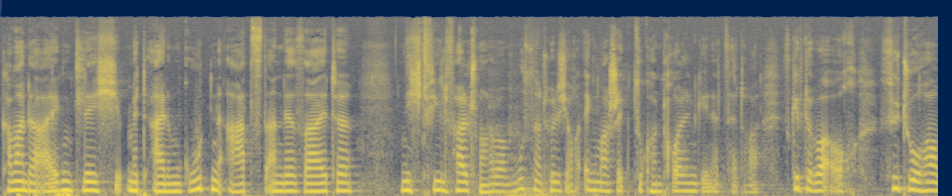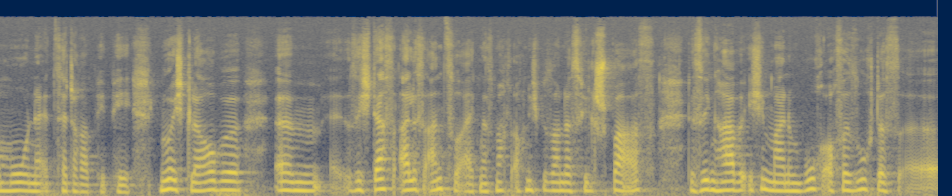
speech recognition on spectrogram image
kann man da eigentlich mit einem guten Arzt an der Seite nicht viel falsch machen. Aber man muss natürlich auch engmaschig zu Kontrollen gehen etc. Es gibt aber auch Phytohormone etc. pp. Nur ich glaube, ähm, sich das alles anzueignen, das macht auch nicht besonders viel Spaß. Deswegen habe ich in meinem Buch auch versucht, das äh,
